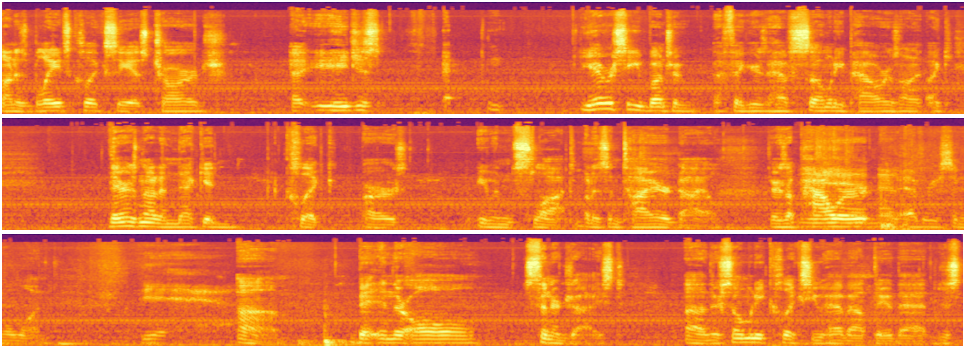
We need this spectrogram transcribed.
on his blades clicks, he has charge. Uh, he just. You ever see a bunch of figures that have so many powers on it? Like, there's not a naked click or even slot on his entire dial. There's a power Yeah, in every single one. Yeah. Um, but and they're all synergized. Uh, there's so many clicks you have out there that just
